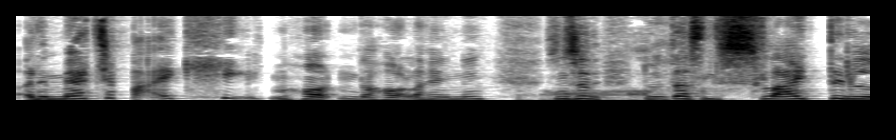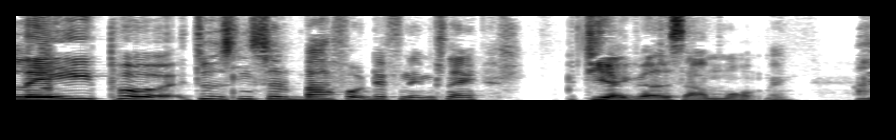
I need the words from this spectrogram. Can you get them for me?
og det matcher bare ikke helt med hånden, der holder hende. Ikke? Sådan, så, du, ved, der er sådan en slight delay på, du ved, sådan, så du bare får det fornemmelse af, de har ikke været i samme rum. Ikke? Ej.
